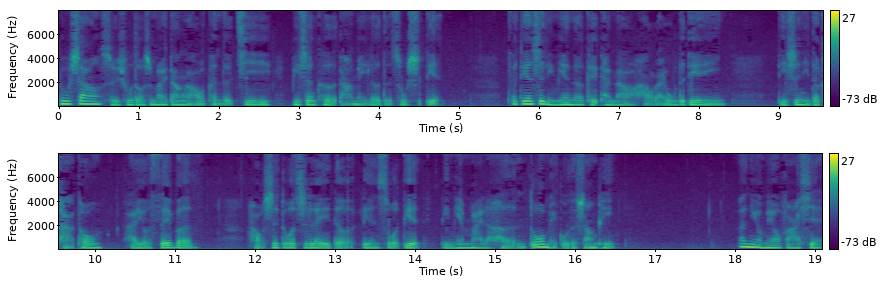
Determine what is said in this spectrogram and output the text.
路上随处都是麦当劳、肯德基、必胜客、达美乐的素食店。在电视里面呢，可以看到好莱坞的电影、迪士尼的卡通，还有 Seven、好事多之类的连锁店，里面卖了很多美国的商品。那你有没有发现，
